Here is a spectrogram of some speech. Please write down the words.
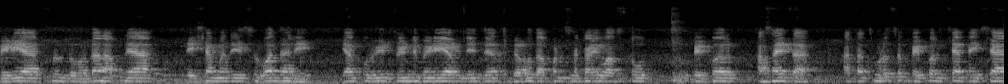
मीडियाचं जोरदार आपल्या देशामध्ये सुरुवात झाली. यापूर्वी प्रिंट मीडिया म्हणजे जर दररोज आपण सकाळी वाचतो पेपर असायचा. आता थोडंसं पेपरच्या पेक्षा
